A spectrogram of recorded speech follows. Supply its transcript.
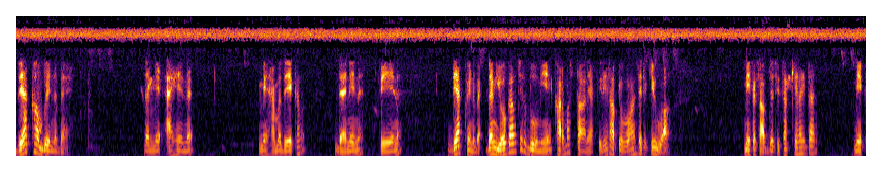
දෙයක් හම්බ වෙන්න බෑ. දැන් මේ ඇහෙන මේ හැම දෙයකම දැනෙන, පේන දෙයක් වෙන්න බෑ. දැන් යෝගාවචර භූමියේ කර්මස්ථානයක් විදිහට අපි වහන්සේට කිව්වා මේක ශබ්ද සිතක් කියලා හිතන්න. මේක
